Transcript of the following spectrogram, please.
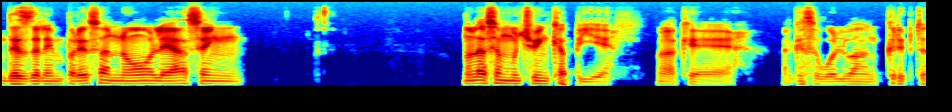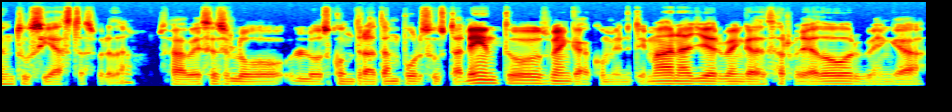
desde la empresa no le hacen no le hacen mucho hincapié a que, a que se vuelvan criptoentusiastas, ¿verdad? O sea, a veces lo, los contratan por sus talentos, venga community manager, venga desarrollador, venga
